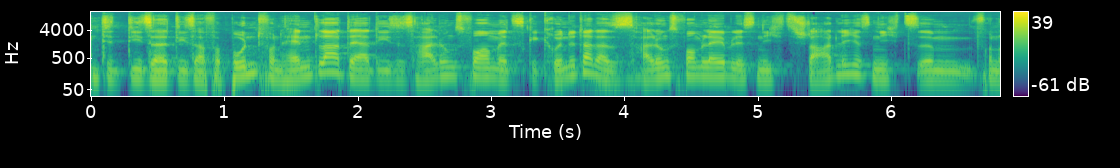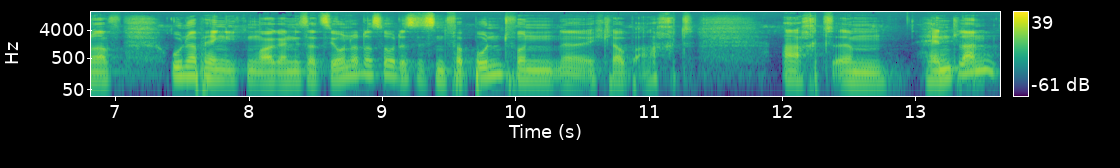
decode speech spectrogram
dieser, dieser Verbund von Händler, der dieses Haltungsform jetzt gegründet hat, also das Haltungsform-Label ist nichts staatliches, nichts ähm, von einer unabhängigen Organisation oder so. Das ist ein Verbund von, äh, ich glaube, acht, acht ähm, Händlern,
